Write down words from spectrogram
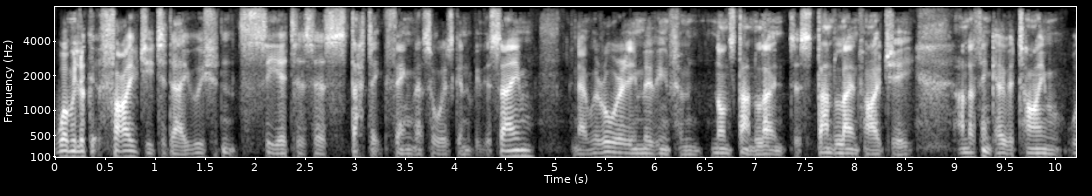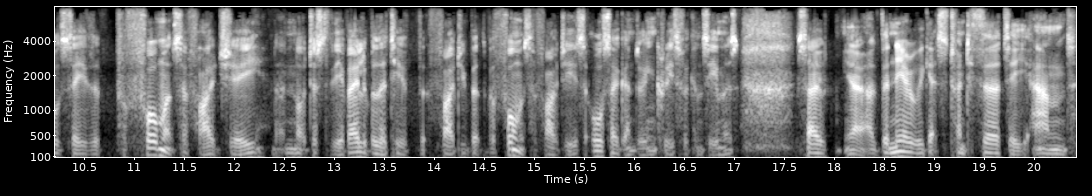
when we look at 5G today, we shouldn't see it as a static thing that's always going to be the same. You know, we're already moving from non-standalone to standalone 5G, and I think over time we'll see the performance of 5G, not just the availability of 5G, but the performance of 5G is also going to increase for consumers. So, you know, the nearer we get to 2030 and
